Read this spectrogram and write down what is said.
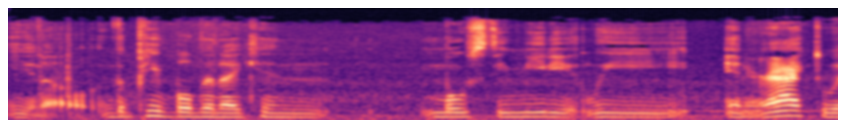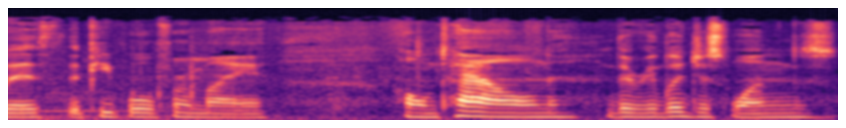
you know the people that I can most immediately interact with, the people from my hometown, the religious ones,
